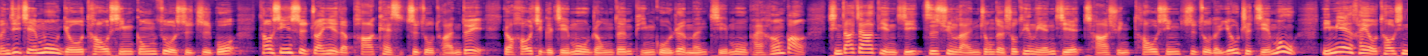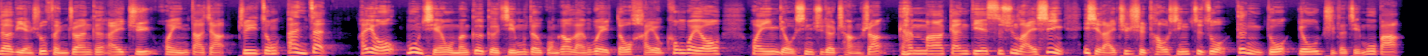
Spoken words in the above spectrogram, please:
本期节目由掏心工作室制播，掏心是专业的 podcast 制作团队，有好几个节目荣登苹果热门节目排行榜，请大家点击资讯栏中的收听连结，查询掏心制作的优质节目，里面还有掏心的脸书粉砖跟 IG，欢迎大家追踪按赞。还有，目前我们各个节目的广告栏位都还有空位哦，欢迎有兴趣的厂商干妈干爹私讯来信，一起来支持掏心制作更多优质的节目吧。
